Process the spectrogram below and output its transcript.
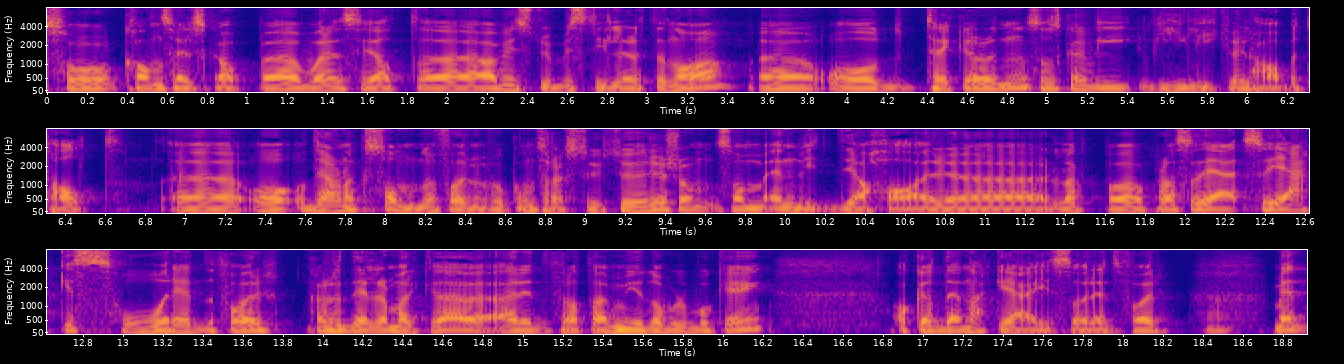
så kan selskapet bare si at ja, hvis du bestiller dette nå og trekker orden, så skal vi, vi likevel ha betalt. Og Det er nok sånne former for kontraktstrukturer som, som Nvidia har lagt på plass. Så jeg, så jeg, er ikke så redd for Kanskje deler av markedet er redd for at det er mye dobbeltbooking. Akkurat den er ikke jeg så redd for. Men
